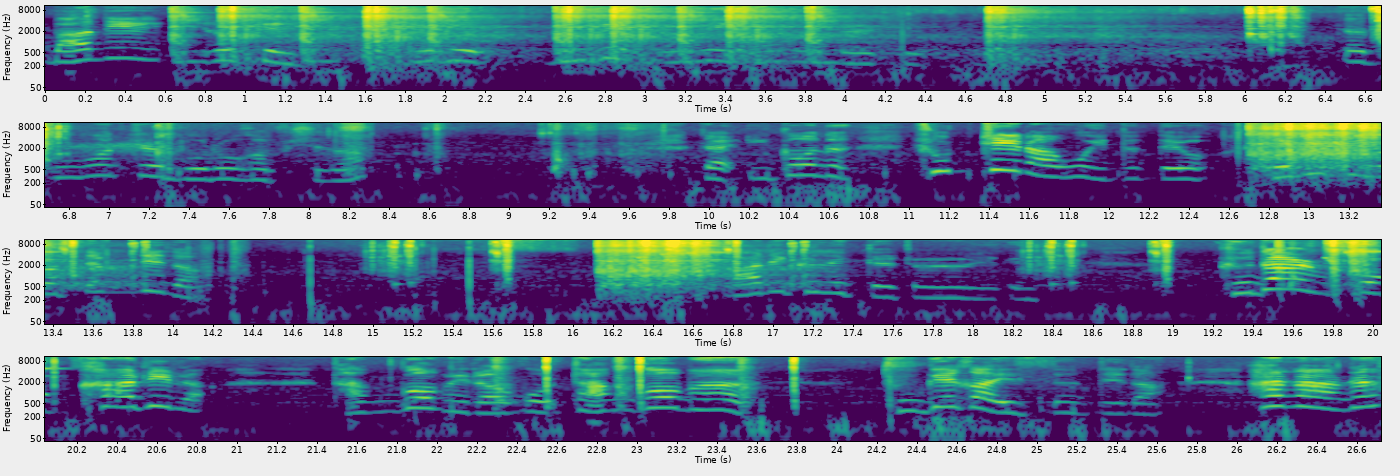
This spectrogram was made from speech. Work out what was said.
많이 이렇게 여기 무빙 무빙 하면 될수 있어요. 자, 두 번째 보러 갑시다. 자, 이거는 쇼티라고 있는데요. 데미지가 셉니다. 많이 클릭되죠요, 이게. 그 다음 건 칼이라, 단검이라고, 단검은 두 개가 있습니다. 하나는,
